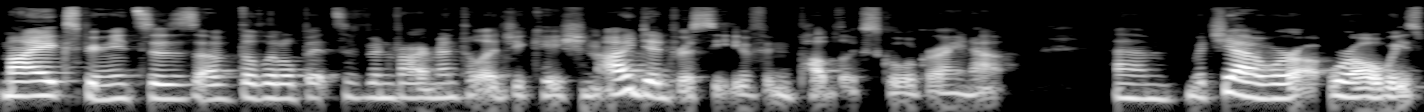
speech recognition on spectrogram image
my experiences of the little bits of environmental education i did receive in public school growing up um, which yeah we're, we're always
